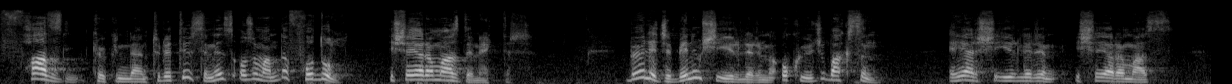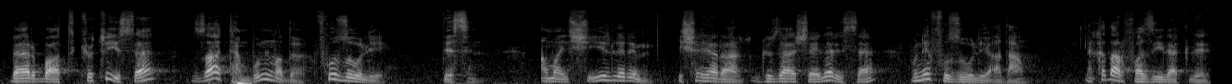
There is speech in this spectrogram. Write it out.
fazl kökünden türetirseniz o zaman da fodul işe yaramaz demektir. Böylece benim şiirlerime okuyucu baksın. Eğer şiirlerim işe yaramaz, berbat, kötü ise zaten bunun adı fuzuli desin. Ama şiirlerim işe yarar, güzel şeyler ise bu ne fuzuli adam, ne kadar faziletli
